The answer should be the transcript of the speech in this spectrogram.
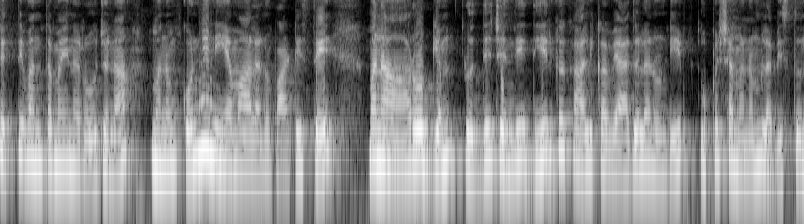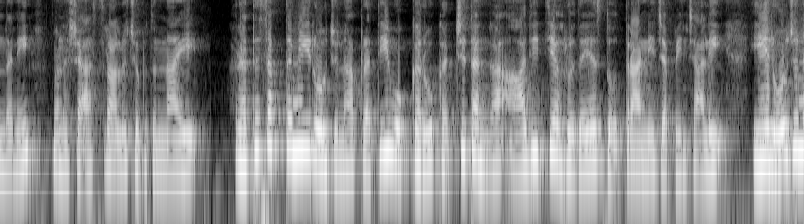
శక్తివంతమైన రోజున మనం కొన్ని నియమాలను పాటిస్తే మన ఆరోగ్యం వృద్ధి చెంది దీర్ఘకాలిక వ్యాధుల నుండి ఉపశమనం లభిస్తుందని మన శాస్త్రాలు చెబుతున్నాయి. రథసప్తమి రోజున ప్రతి ఒక్కరూ ఖచ్చితంగా ఆదిత్య హృదయ స్తోత్రాన్ని జపించాలి. ఈ రోజున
